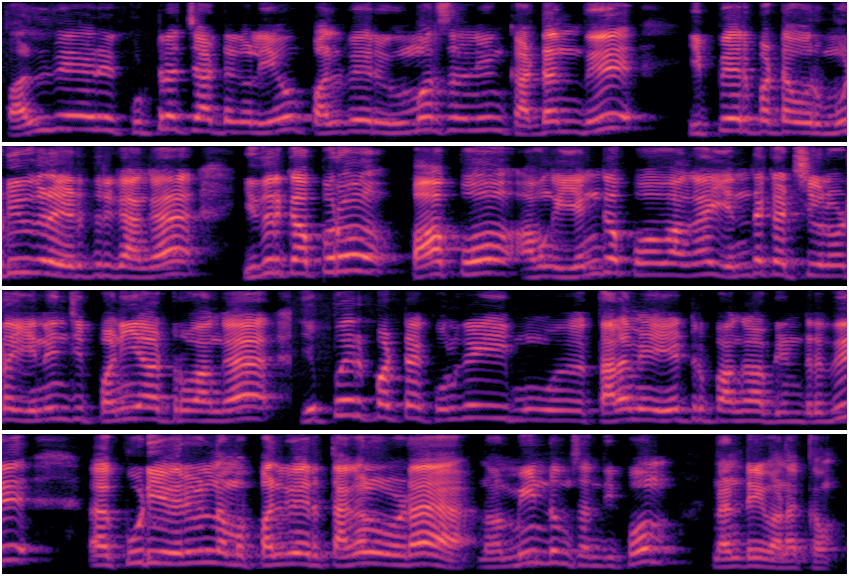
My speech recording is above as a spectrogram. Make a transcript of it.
பல்வேறு குற்றச்சாட்டுகளையும் பல்வேறு விமர்சனங்களையும் கடந்து இப்பேற்பட்ட ஒரு முடிவுகளை எடுத்திருக்காங்க. இதற்கப்புறம் பார்ப்போம் அவங்க எங்க போவாங்க? எந்த கட்சிகளோட இணைஞ்சு பணியாற்றுவாங்க? எப்பேற்பட்ட கொள்கை மு- தலைமையை ஏற்றுப்பாங்க அப்படின்றது கூடிய விரைவில் நம்ம பல்வேறு தகவலோட நம்ம மீண்டும் சந்திப்போம். நன்றி வணக்கம்.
